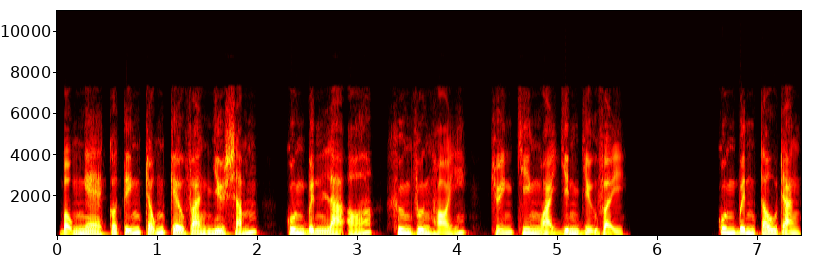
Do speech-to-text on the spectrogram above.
bỗng nghe có tiếng trống kêu vang như sấm, quân binh la ó, Khương Vương hỏi, chuyện chi ngoài dinh dữ vậy? Quân binh tâu rằng,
